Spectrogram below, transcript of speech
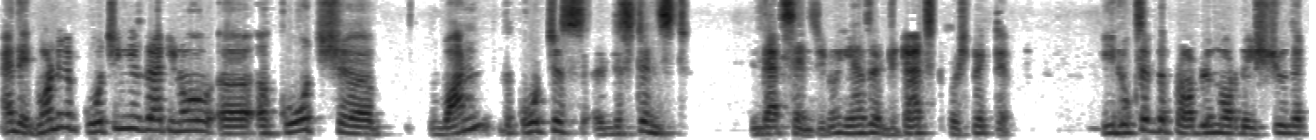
And the advantage of coaching is that you know uh, a coach uh, one the coach is distanced in that sense. You know he has a detached perspective. He looks at the problem or the issue that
